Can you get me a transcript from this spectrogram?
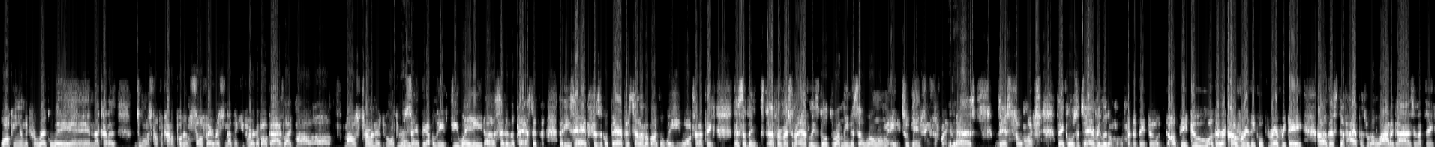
walking in the correct way and not kind of doing stuff to kind of put himself at risk. And I think you've heard about guys like Myles, uh, Myles Turner going through right. the same thing. I believe D Wade uh, said in the past that that he's had physical therapists tell him about the way he walks. And I think that's something uh, professional athletes go through. I mean, it's a long 82 game season for these guys. There's so much that goes into every little movement that they do. Uh, they do the recovery they go through every day. Uh, this stuff happens with a lot of guys, and I think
